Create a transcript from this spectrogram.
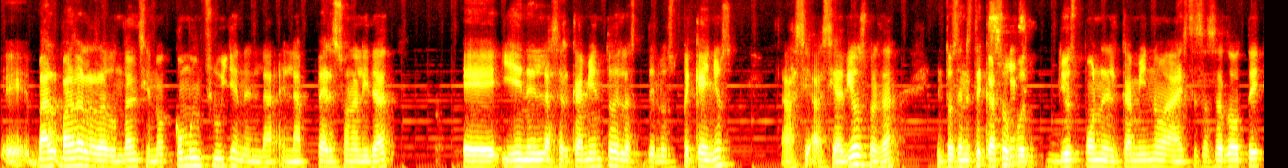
eh, valga la redundancia, ¿no? Cómo influyen en la, en la personalidad eh, y en el acercamiento de, las, de los pequeños hacia, hacia Dios, ¿verdad? Entonces, en este caso, pues, Dios pone en el camino a este sacerdote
